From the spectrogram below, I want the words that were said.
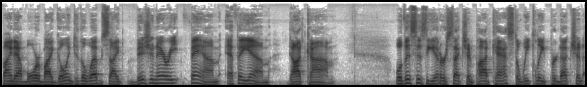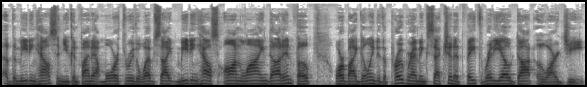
Find out more by going to the website visionaryfam.com. Well, this is the Intersection Podcast, a weekly production of the Meeting House, and you can find out more through the website meetinghouseonline.info or by going to the programming section at faithradio.org.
